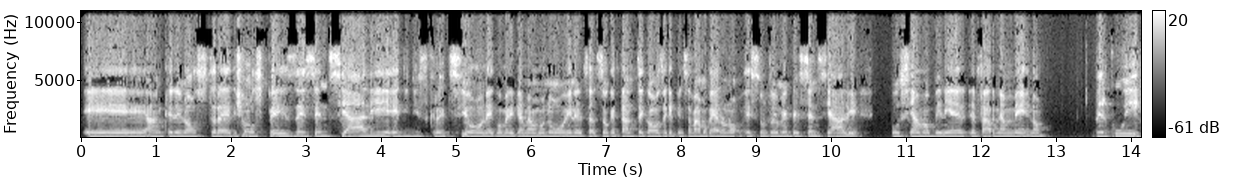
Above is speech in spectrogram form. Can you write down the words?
e anche le nostre diciamo, spese essenziali e di discrezione, come le chiamiamo noi, nel senso che tante cose che pensavamo che erano assolutamente essenziali possiamo bene farne a meno. Per cui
